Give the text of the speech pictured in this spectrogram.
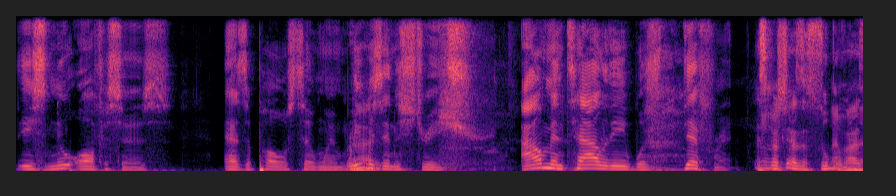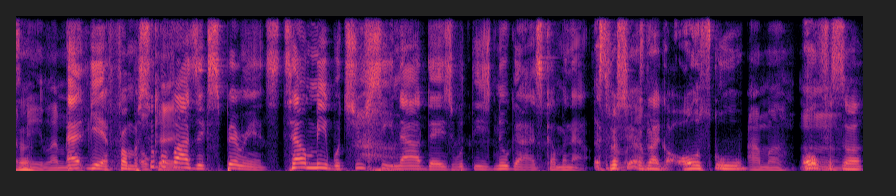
these new officers as opposed to when we was in the streets? Our mentality was different. especially as a supervisor Let me, let me. At, yeah, from a Okay. supervisor experience, tell me what you see nowadays with these new guys coming out. especially as like an old school I'm a mm. officer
